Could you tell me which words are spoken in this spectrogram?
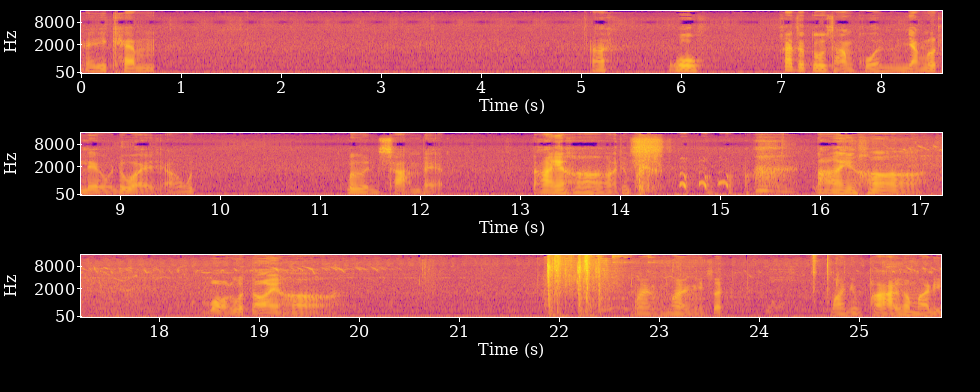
ไอ้นี่แคมป์อะโอ้โหฆ่าศัตรูสามคนอย่างรวดเร็วด้วยอาวุธปืนสามแบบ ตายห่าเดี๋ยวตายห่าบอกเลยว่าตายห่า ไม่งไม่งไอ้สัตว์มาเดี๋ยผ่านแล้วมาดิ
